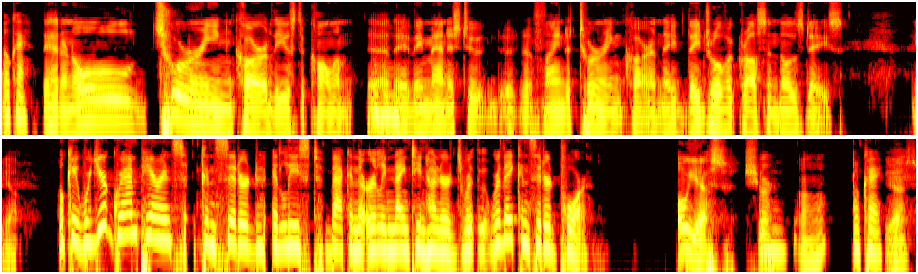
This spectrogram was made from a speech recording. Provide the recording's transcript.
Okay. They had an old touring car. They used to call them. Uh, Mhm. they they managed to uh, find a touring car, and they they drove across in those days. Yeah. Okay, were your grandparents considered, at least back in the early 1900s, were, were they considered poor? Oh yes, sure. Mhm. Uh huh. Okay. Yes.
